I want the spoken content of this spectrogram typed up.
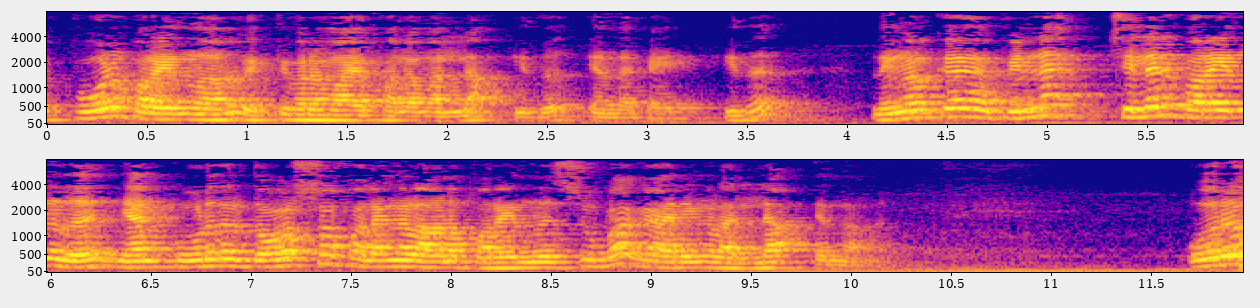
എപ്പോഴും പറയുന്നതാണ് വ്യക്തിപരമായ ഫലമല്ല ഇത് എന്ന കാര്യം. ഇത് നിങ്ങൾക്ക് പിന്നെ ചിലർ പറയുന്നത് ഞാൻ കൂടുതൽ ദോഷഫലങ്ങളാണ് പറയുന്നത് ശുഭകാര്യങ്ങളല്ല എന്നാണ്. ഓരോ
